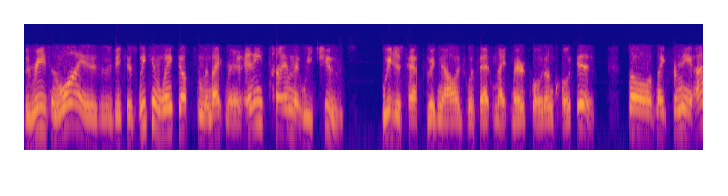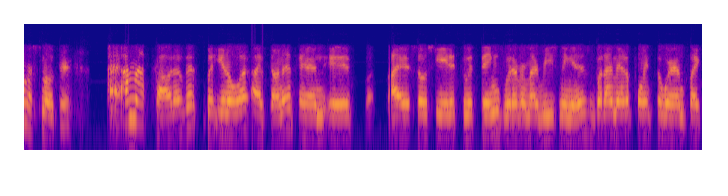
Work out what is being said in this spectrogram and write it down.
The reason why is, is because we can wake up from the nightmare at any time that we choose. We just have to acknowledge what that nightmare, quote unquote, is. So, like for me, I'm a smoker. I, I'm not proud of it, but you know what? I've done it, and it, I associate it with things, whatever my reasoning is. But I'm at a point to where I'm like,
